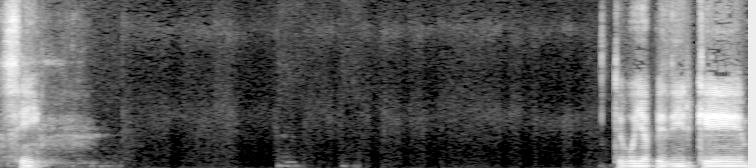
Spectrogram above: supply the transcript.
Sí. Te voy a pedir que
